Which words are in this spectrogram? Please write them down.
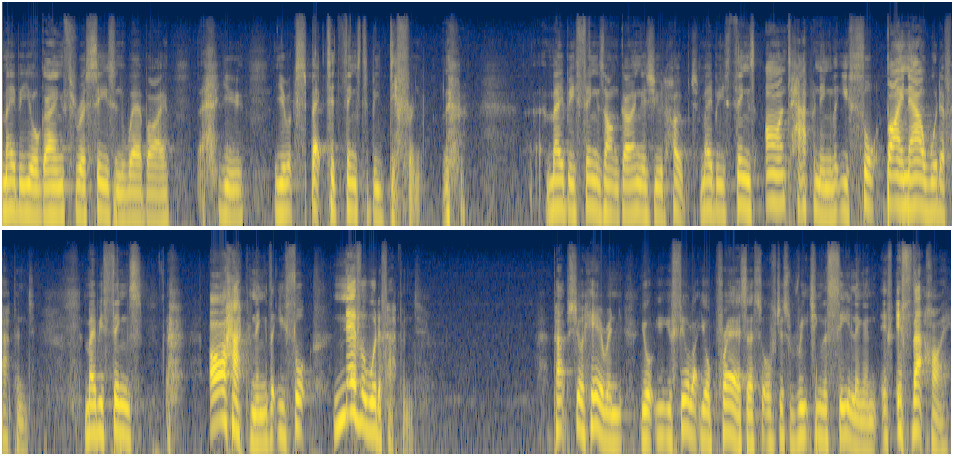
maybe you're going through a season whereby you, you expected things to be different. maybe things aren't going as you'd hoped. Maybe things aren't happening that you thought by now would have happened. Maybe things are happening that you thought never would have happened. Perhaps you're here and you're, you feel like your prayers are sort of just reaching the ceiling, and if, if that high.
